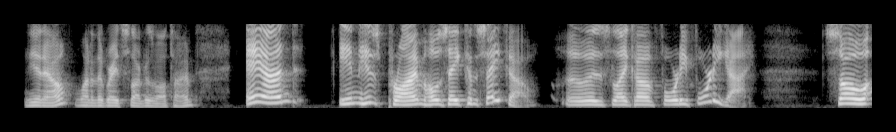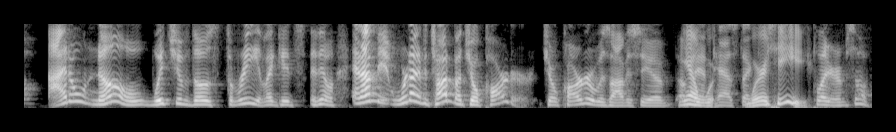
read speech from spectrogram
you know, one of the great sluggers of all time. And in his prime, Jose Canseco, who was like a 40 40 guy. So I don't know which of those three, like it's, you know, and I'm, we're not even talking about Joe Carter. Joe Carter was obviously a, a yeah. wh- fantastic where's he? player himself.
